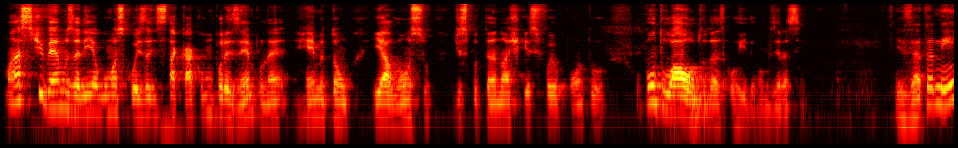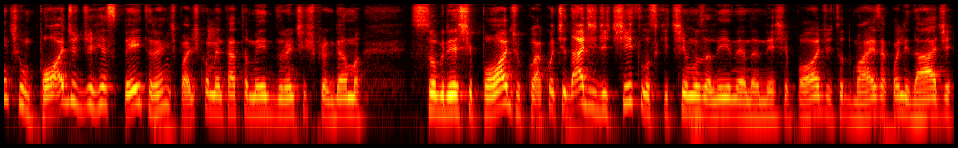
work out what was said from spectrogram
mas tivemos ali algumas coisas a destacar, como por exemplo, né, Hamilton e Alonso disputando, acho que esse foi o ponto, o ponto alto da corrida, vamos dizer assim. Exatamente, um pódio de respeito, né? A gente pode comentar também durante este programa sobre este pódio, a quantidade de títulos que tínhamos ali né, neste pódio e tudo mais, a qualidade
